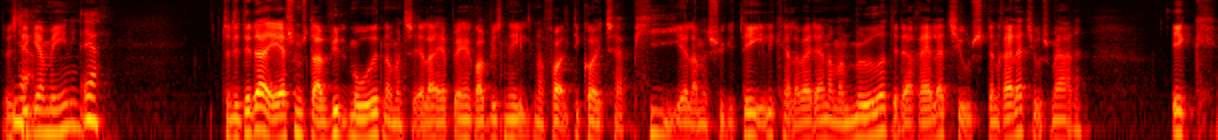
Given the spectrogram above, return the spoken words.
Hvis det Ja. ikke giver mening. Ja. Så det er det der, jeg synes, der er vildt modigt, når man, eller jeg, jeg kan godt blive sådan helt, når folk de går i terapi, eller med psykedelika, eller hvad det er, når man møder det der relativt, den relative smerte, ikke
